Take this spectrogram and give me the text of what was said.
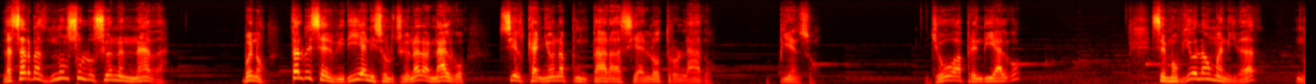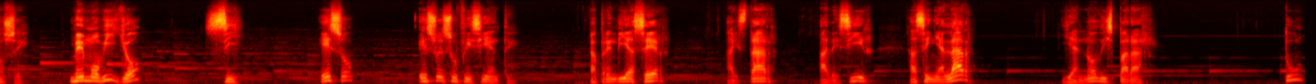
Las armas no solucionan nada. Bueno, tal vez servirían y solucionaran algo si el cañón apuntara hacia el otro lado. Pienso. ¿Yo aprendí algo? ¿Se movió la humanidad? No sé. ¿Me moví yo? Sí. Eso, eso es suficiente. Aprendí a ser, a estar, a decir, a señalar y a no disparar. ¿Tú?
